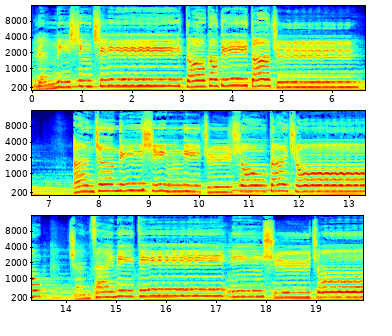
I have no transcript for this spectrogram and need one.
愿你兴起祷告的大军，按着你心意举手代求，站在你的应许中。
